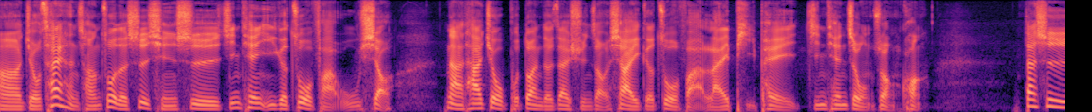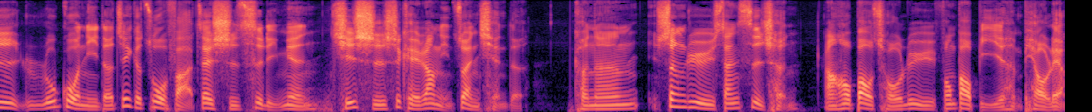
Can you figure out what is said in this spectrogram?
呃，韭菜很常做的事情是今天一个做法无效，那他就不断的在寻找下一个做法来匹配今天这种状况。但是，如果你的这个做法在十次里面其实是可以让你赚钱的，可能胜率三四成，然后报酬率风暴比也很漂亮，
